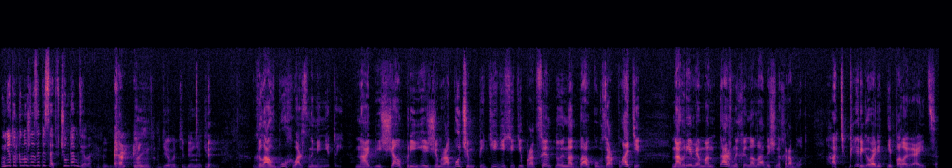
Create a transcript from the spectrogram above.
Мне только нужно записать, в чем там дело. Делать тебе нечего. Главбух ваш знаменитый наобещал приезжим рабочим 50-процентную надбавку к зарплате на время монтажных и наладочных работ. А теперь, говорит, не полагается.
